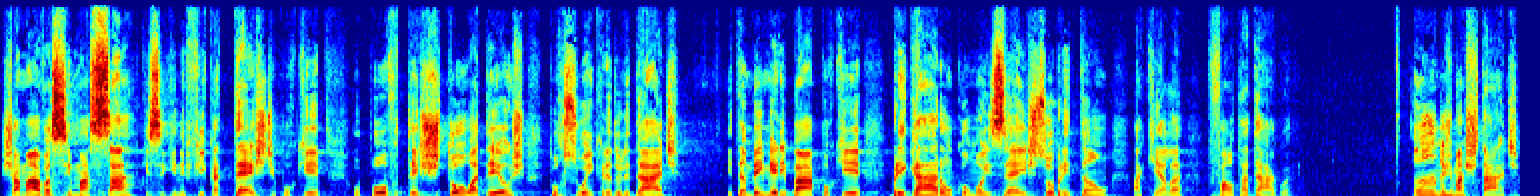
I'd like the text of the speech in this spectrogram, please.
Chamava-se Massá, que significa teste, porque o povo testou a Deus por sua incredulidade, e também Meribá, porque brigaram com Moisés sobre então aquela falta d'água. Anos mais tarde,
